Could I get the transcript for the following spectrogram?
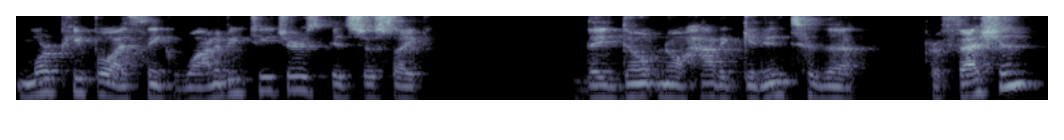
more people I think want to be teachers. It's just like they don't know how to get into the profession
